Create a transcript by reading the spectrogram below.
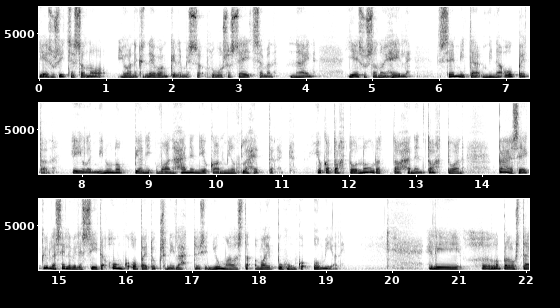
Jeesus itse sanoo Johanneksen evankeliumissa luvussa seitsemän näin. Jeesus sanoi heille, se mitä minä opetan ei ole minun oppiani, vaan hänen, joka on minut lähettänyt. Joka tahtoo noudattaa hänen tahtoaan, pääsee kyllä selville siitä, onko opetukseni lähtöisin Jumalasta vai puhunko omiani. Eli loppujen lopuksi tämä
